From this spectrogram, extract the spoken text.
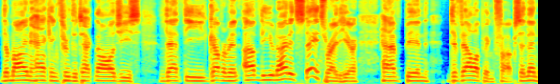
the mind hacking through the technologies that the government of the United States right here have been developing, folks. And then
